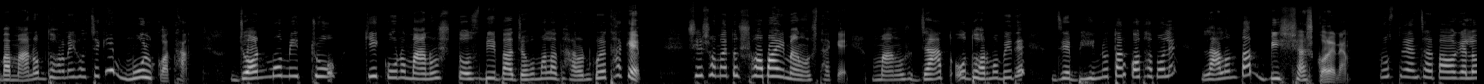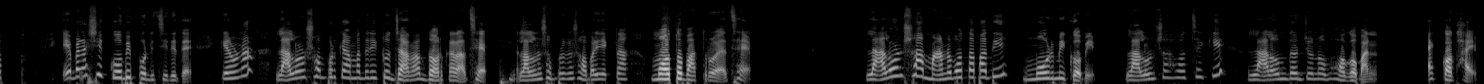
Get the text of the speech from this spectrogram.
বা মানব ধর্মই হচ্ছে কি মূল কথা। জন্ম, মৃত্যু কি কোনো মানুষ তসবি বা জপমালা ধারণ করে থাকে? সে সময় তো সবাই মানুষ থাকে। মানুষ জাত ও ধর্মভেদে যে ভিন্নতার কথা বলে, লালন তা বিশ্বাস করে না। প্রশ্নের অ্যান্সার পাওয়া গেল। এবার আসি কবি পরিচিতিতে। কেননা লালন সম্পর্কে আমাদের একটু জানার দরকার আছে। লালন সম্পর্কে সবারই একটা মতবাদ রয়েছে। লালন শাহ মানবতাবাদী মর্মী কবি। লালন শাহ হচ্ছে কি? লালনদের জন্য ভগবান। এক কথায়।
